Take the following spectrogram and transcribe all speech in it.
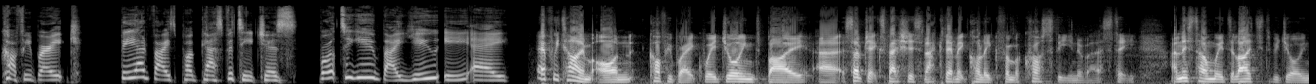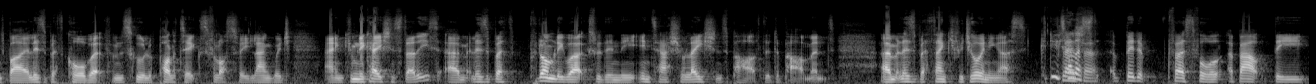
Coffee Break, the advice podcast for teachers, brought to you by UEA. Every time on Coffee Break, we're joined by uh, a subject specialist and academic colleague from across the university. And this time we're delighted to be joined by Elizabeth Corbett from the School of Politics, Philosophy, Language and Communication Studies. Um, Elizabeth predominantly works within the international relations part of the department. Um, Elizabeth, thank you for joining us. Could you tell us a bit, of, first of all, about the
